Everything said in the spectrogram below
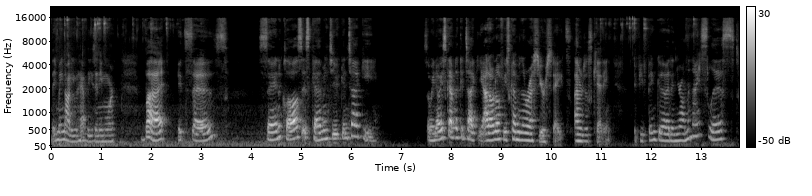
they may not even have these anymore. But it says Santa Claus is coming to Kentucky. So we know he's coming to Kentucky. I don't know if he's coming to the rest of your states. I'm just kidding. If you've been good and you're on the nice list,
